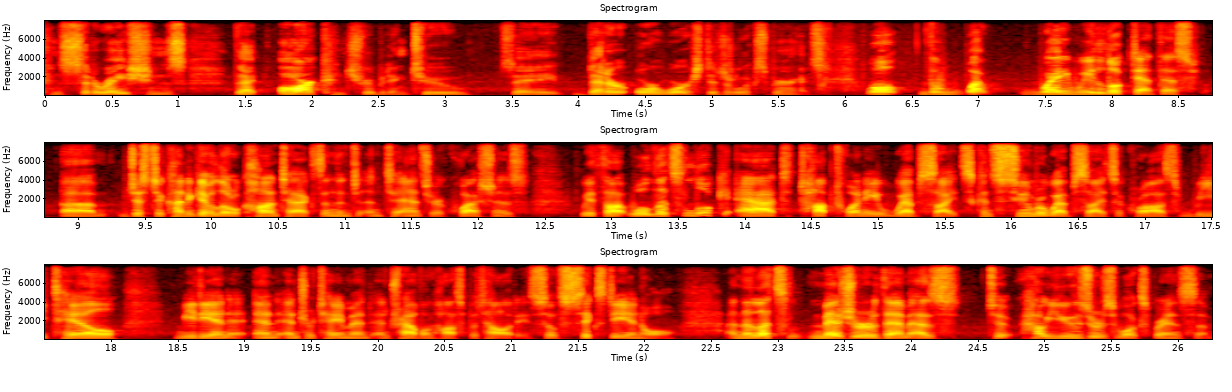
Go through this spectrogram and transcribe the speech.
considerations that are contributing to say, better or worse digital experience? Well, the what way we looked at this, um, just to kind of give a little context and, then, and to answer your question is, we thought, well, let's look at top 20 websites, consumer websites across retail, media and entertainment, and travel and hospitality, so 60 in all. And then let's measure them as to how users will experience them.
